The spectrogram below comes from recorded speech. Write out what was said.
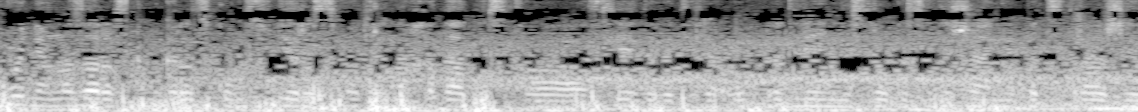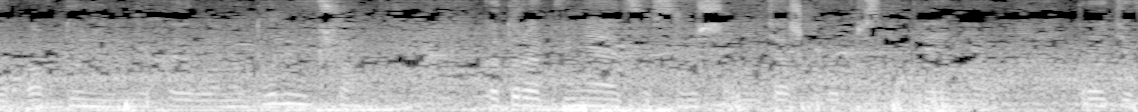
Сегодня в Назаровском городском суде рассмотрено ходатайство следователя о продлении срока содержания под стражей Авдонину Михаилу Анатольевичу, который обвиняется в совершении тяжкого преступления против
